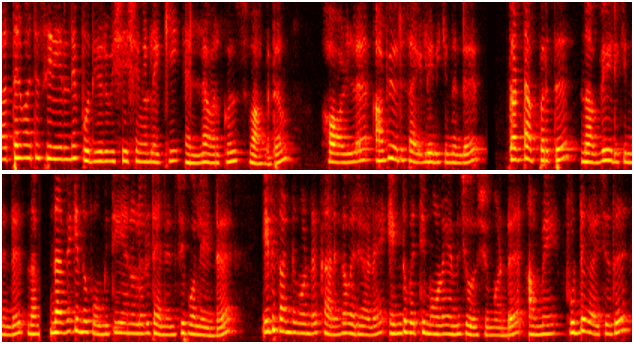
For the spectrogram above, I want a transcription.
പത്തനംമാറ്റ സീരിയലിന്റെ പുതിയൊരു വിശേഷങ്ങളിലേക്ക് എല്ലാവർക്കും സ്വാഗതം. ഹാളിൽ അഭി ഒരു സൈഡിൽ ഇരിക്കുന്നുണ്ട്. തൊട്ടപ്പുറത്ത് നവ്യ ഇരിക്കുന്നുണ്ട്. നവ്- നവ്യക്ക് ഇന്ന് വോമിറ്റ് ചെയ്യാനുള്ള ഒരു ടെൻഡൻസി പോലെയുണ്ട്. ഇത് കണ്ടുകൊണ്ട് കനക വരികയാണ്. എന്തു പറ്റി മോളെ? എന്ന് ചോദിച്ചും കൊണ്ട് അമ്മേ ഫുഡ് കഴിച്ചത്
